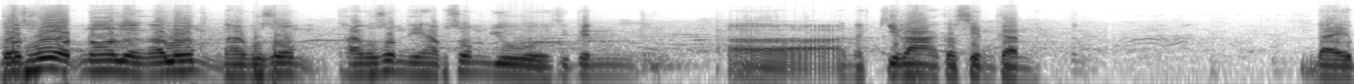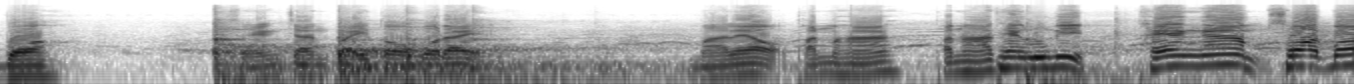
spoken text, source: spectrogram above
บ่โทษเนาะเรื่องอารมณ์ท่านผู้ชมท่านผู้ชมที่รับชมอยู่ที่เป็นนักกีฬาก็เช่นกันได้บอ แสงจันทร์ไปต่อบ่ได้ มาแล้วพันมหาพันมหาแทงลูกนี้แทงงามสอดบอ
